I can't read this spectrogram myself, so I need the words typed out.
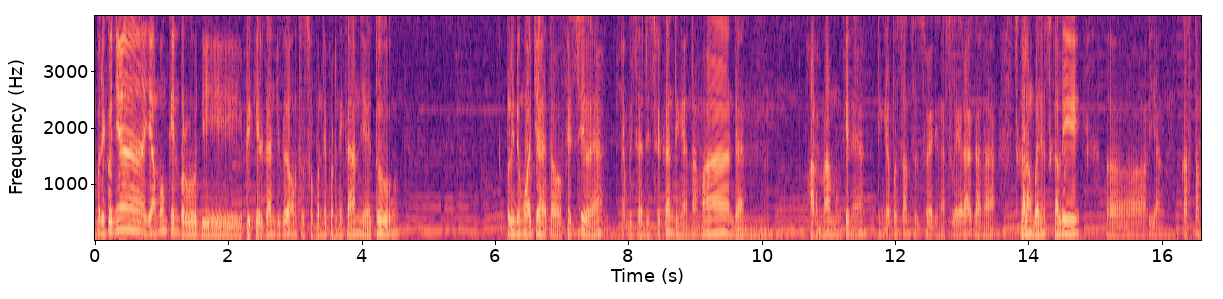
Berikutnya yang mungkin perlu dipikirkan juga untuk souvenir pernikahan yaitu pelindung wajah atau face shield ya yang bisa disesuaikan dengan nama dan karena mungkin ya tinggal pesan sesuai dengan selera karena sekarang banyak sekali uh, yang custom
